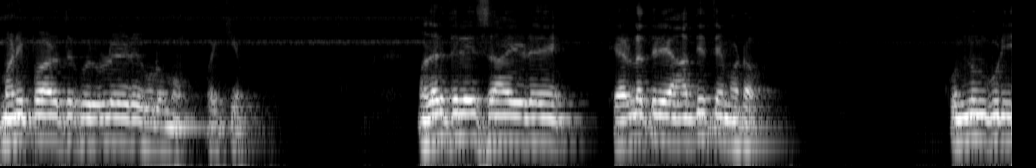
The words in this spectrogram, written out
മണിപ്പാടത്ത് കുരുളയുടെ കുടുംബം വൈക്കം. മദർ തെരേസായുടെ കേരളത്തിലെ ആദ്യത്തെ മഠം കുന്നുംകുടി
